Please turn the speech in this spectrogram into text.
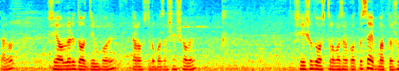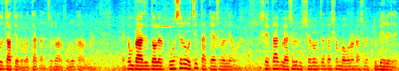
কারণ সে অলরেডি দশ দিন পরে তার অস্ত্রোপচার শেষ হবে। সে শুধু অস্ত্রোপচার করতেছে, একমাত্র শুধু জাতীয় দলে থাকার জন্য আর কোনো কারণ নাই। এখন ব্রাজিল দলের কোচেরও উচিত তাকে আসলে নেওয়া। সে থাকলে আসলে বিশ্বকাপ জেতার সম্ভাবনাটা আসলে একটু বেড়ে যায়।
